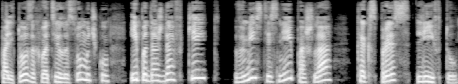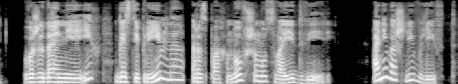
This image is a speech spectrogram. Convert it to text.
пальто, захватила сумочку и, подождав Кейт, вместе с ней пошла к экспресс-лифту, в ожидании их гостеприимно распахнувшему свои двери. Они вошли в лифт.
